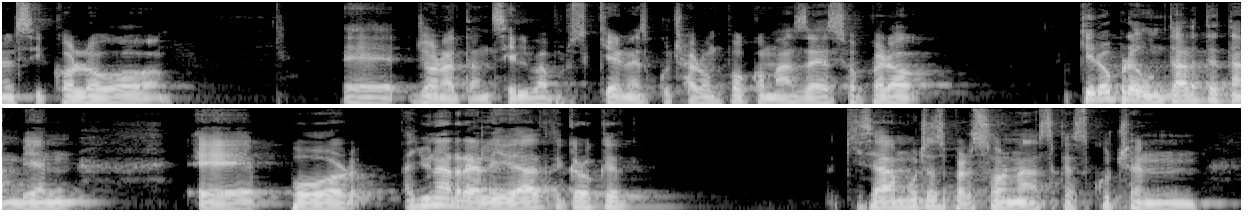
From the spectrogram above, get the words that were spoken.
el psicólogo eh, Jonathan Silva, por si quieren escuchar un poco más de eso. Pero quiero preguntarte también eh, por... Hay una realidad que creo que quizá muchas personas que escuchen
